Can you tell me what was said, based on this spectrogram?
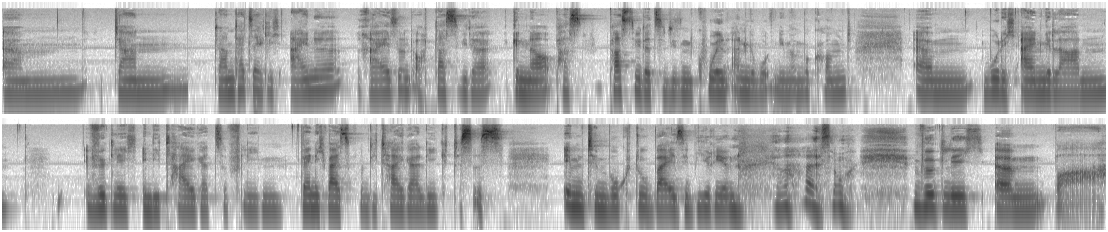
Ähm, dann, dann tatsächlich eine Reise und auch das wieder genau passt, passt wieder zu diesen coolen Angeboten, die man bekommt. Ähm, wurde ich eingeladen wirklich in die Taiga zu fliegen. Wenn ich weiß, wo die Taiga liegt, das ist im Timbuktu bei Sibirien. Ja, also wirklich, ähm, boah,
